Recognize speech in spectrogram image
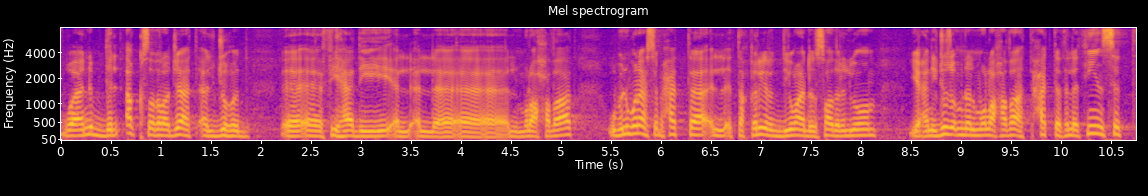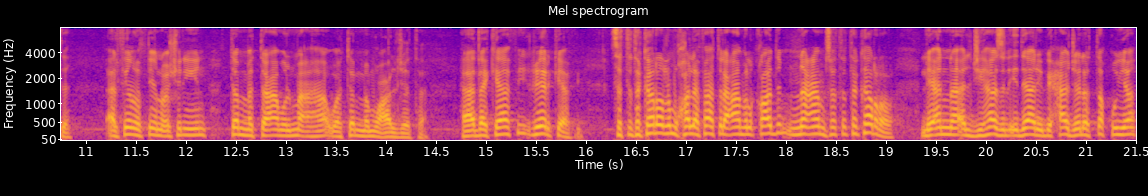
ونبذل أقصى درجات الجهد آه، آه، في هذه آه، الملاحظات. وبالمناسبة حتى تقرير الديوان الصادر اليوم يعني جزء من الملاحظات حتى 30 6 2022 تم التعامل معها وتم معالجتها. هذا كافي؟ غير كافي. ستتكرر المخالفات العام القادم؟ نعم ستتكرر لأن الجهاز الإداري بحاجة إلى التقوية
